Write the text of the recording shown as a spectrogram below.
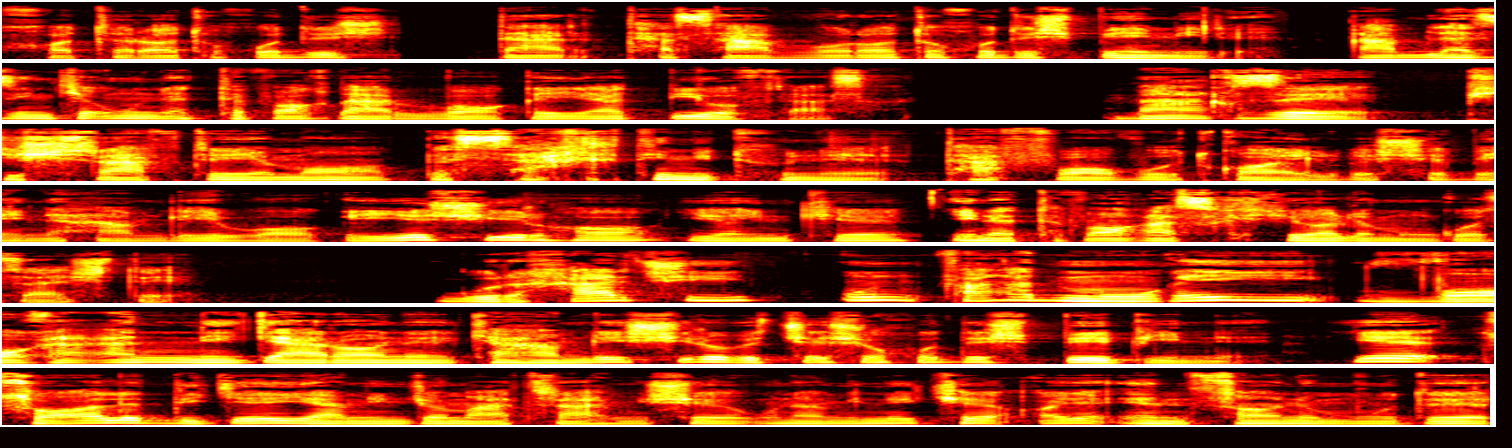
خاطرات خودش در تصورات خودش بمیره. قبل از اینکه اون اتفاق در واقعیت بیفته اصلا. مغز پیشرفته ما به سختی می‌تونه تفاوت قائل بشه بین حمله واقعی شیرها یا اینکه این اتفاق از خیالمون گذشته. گور خرچی اون فقط موقعی واقعا نگرانه که حمله شیر رو به چش خودش ببینه. یه سوال دیگه هم اینجا مطرح میشه اونم اینه که آیا انسان مدر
